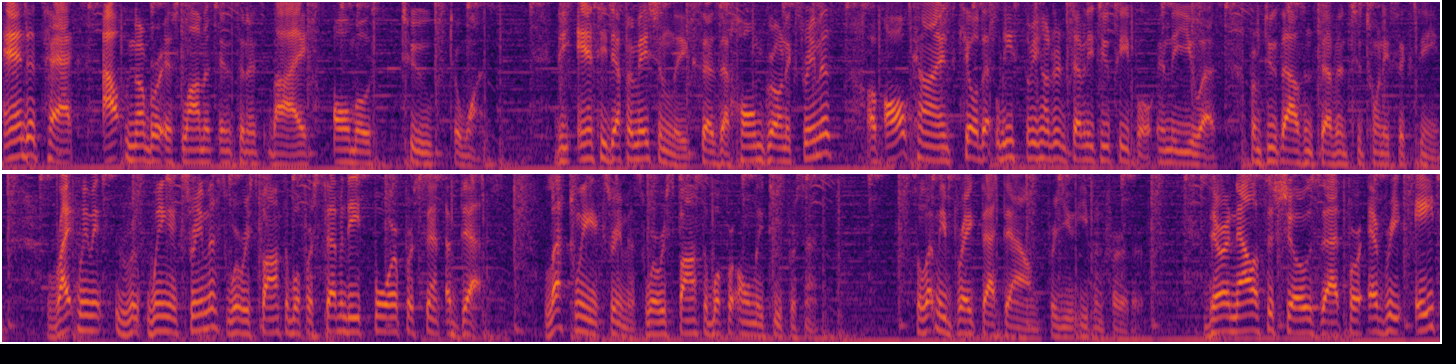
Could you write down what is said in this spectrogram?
and attacks outnumber Islamist incidents by almost two to one. The Anti Defamation League says that homegrown extremists of all kinds killed at least 372 people in the U.S. from 2007 to 2016. Right wing extremists were responsible for 74% of deaths. Left wing extremists were responsible for only 2%. So let me break that down for you even further. Their analysis shows that for every eight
